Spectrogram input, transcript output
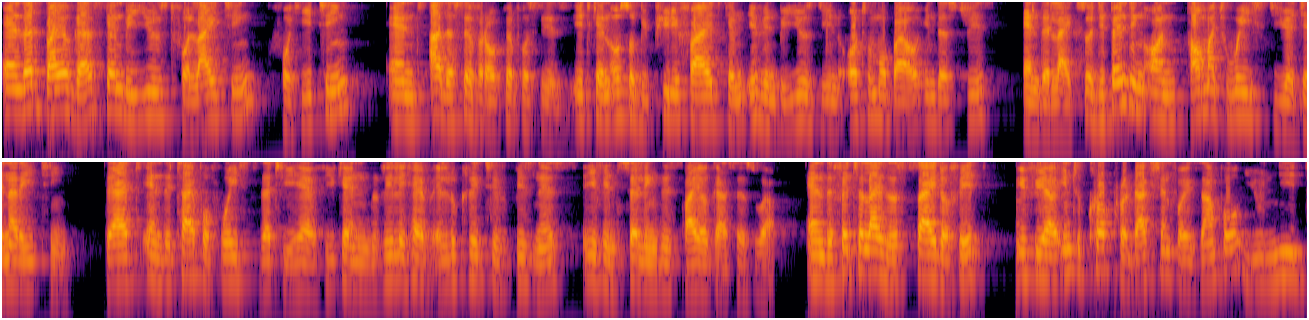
and that biogas can be used for lighting, for heating, and other several purposes. It can also be purified, can even be used in automobile industries and the like. So depending on how much waste you are generating, that and the type of waste that you have, you can really have a lucrative business even selling this biogas as well. And the fertilizer side of it, if you are into crop production, for example, you need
